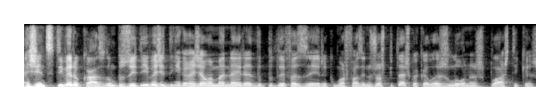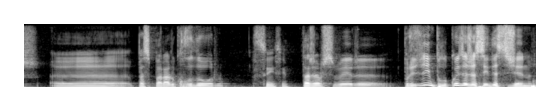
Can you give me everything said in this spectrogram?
A gente, se tiver o caso de um positivo, a gente tinha que arranjar uma maneira de poder fazer, como eles fazem nos hospitais, com aquelas lonas plásticas eh, para separar o corredor. Sim, sim. Estás a perceber? Por exemplo, coisas assim desse género.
